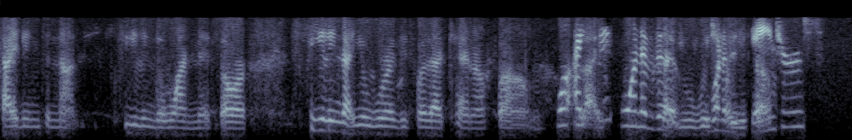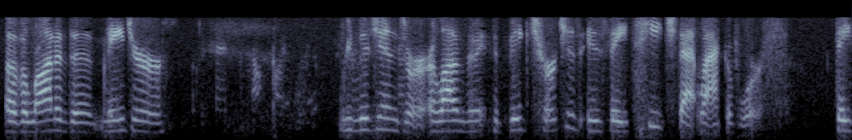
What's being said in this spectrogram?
tied into not feeling the oneness or feeling that you're worthy for that kind of um well i think one of the that you wish one of the yourself. dangers of a lot of the major religions or a lot of the, the big churches is they teach that lack of worth they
